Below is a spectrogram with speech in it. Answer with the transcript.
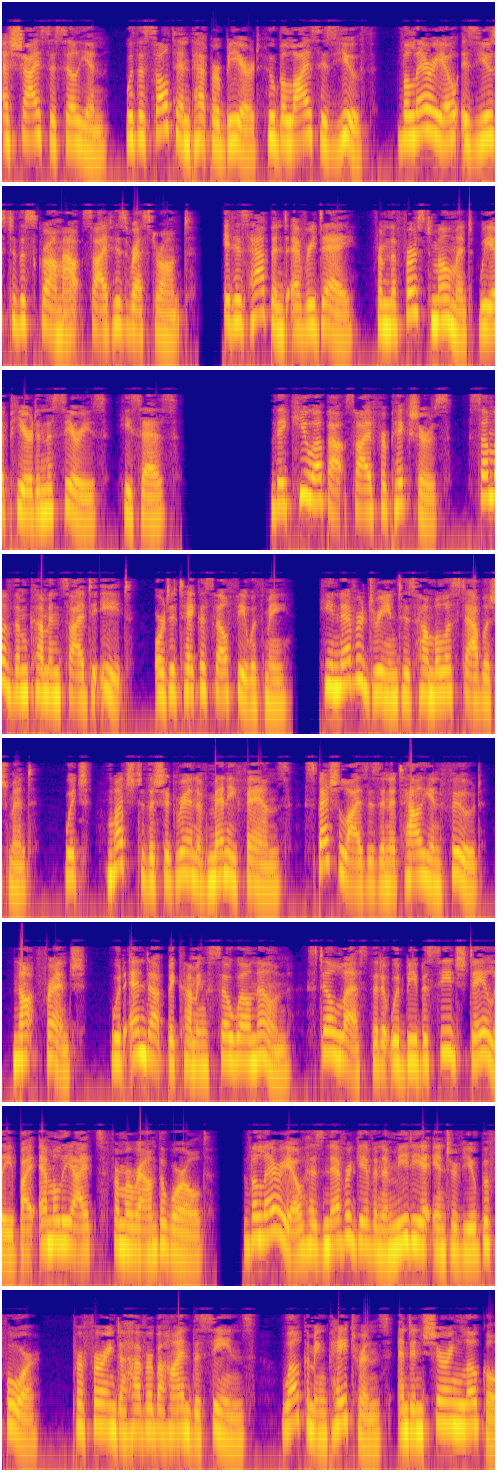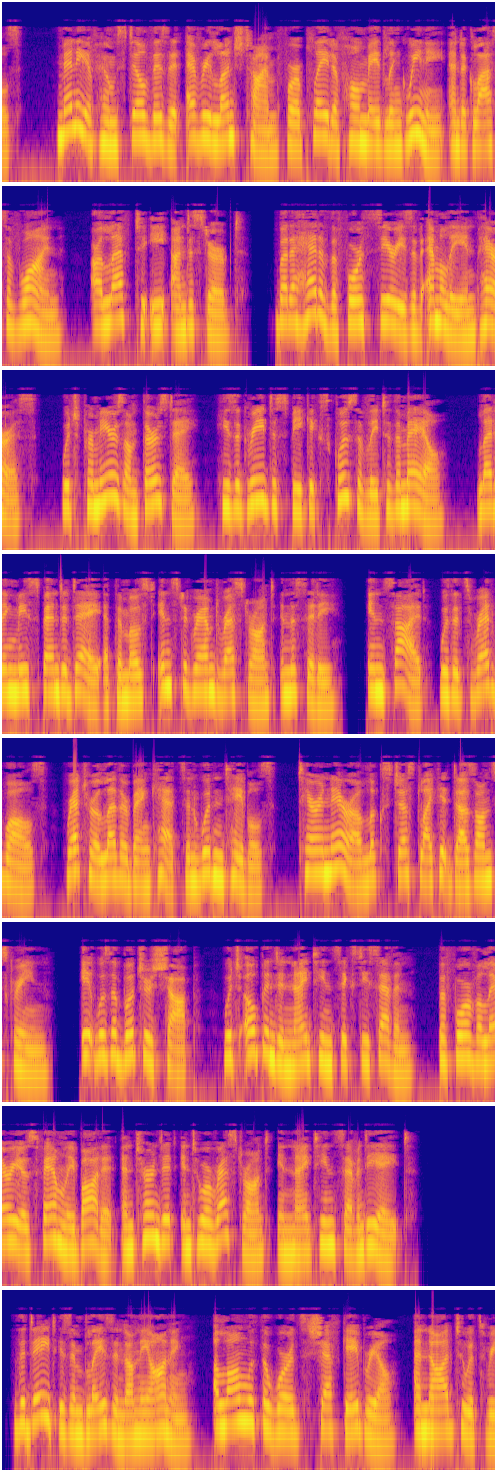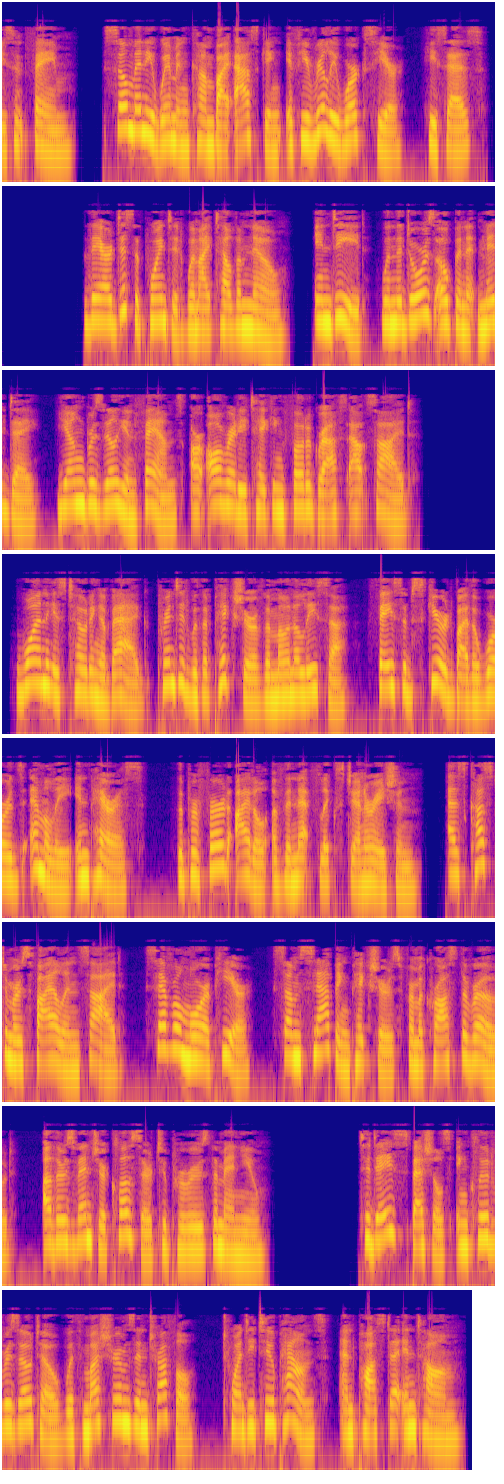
A shy Sicilian, with a salt and pepper beard who belies his youth, Valerio is used to the scrum outside his restaurant. It has happened every day, from the first moment we appeared in the series, he says. They queue up outside for pictures, some of them come inside to eat, or to take a selfie with me. He never dreamed his humble establishment, which, much to the chagrin of many fans, specializes in Italian food, not French, would end up becoming so well known, still less that it would be besieged daily by Emilyites from around the world. Valerio has never given a media interview before, preferring to hover behind the scenes, welcoming patrons and ensuring locals, many of whom still visit every lunchtime for a plate of homemade linguine and a glass of wine, are left to eat undisturbed. But ahead of the fourth series of Emily in Paris, which premieres on Thursday, he's agreed to speak exclusively to the Mail, letting me spend a day at the most Instagrammed restaurant in the city. Inside, with its red walls, retro leather banquettes and wooden tables, Terranera looks just like it does on screen. It was a butcher's shop, which opened in 1967, before Valerio's family bought it and turned it into a restaurant in 1978. The date is emblazoned on the awning, along with the words Chef Gabriel, a nod to its recent fame. So many women come by asking if he really works here, he says. They are disappointed when I tell them no. Indeed, when the doors open at midday, young Brazilian fans are already taking photographs outside. One is toting a bag printed with a picture of the Mona Lisa, face obscured by the words Emily in Paris, the preferred idol of the Netflix generation. As customers file inside, several more appear, some snapping pictures from across the road, others venture closer to peruse the menu. Today's specials include risotto with mushrooms and truffle, 22 pounds, and pasta in tom.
